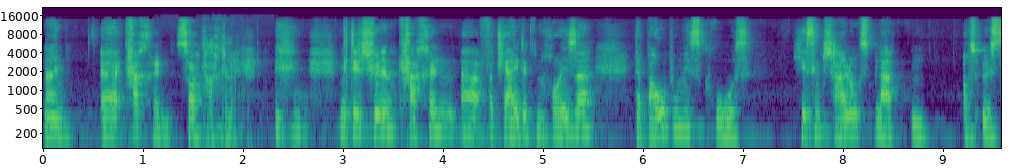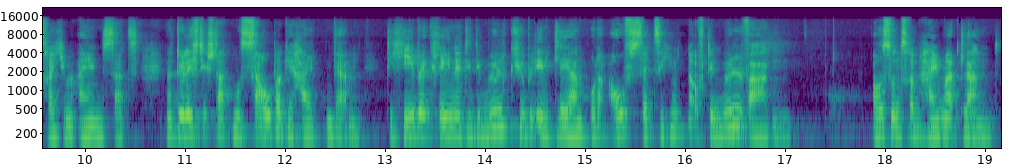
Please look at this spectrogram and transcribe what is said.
Nein, äh, Kacheln. So. Kacheln. Okay. mit den schönen Kacheln äh, verkleideten Häuser. Der Bauboom ist groß. Hier sind Schalungsplatten. aus Österreich im Einsatz. Natürlich, die Stadt muss sauber gehalten werden. Die Hebekräne, die die Müllkübel entleeren oder Aufsätze hinten auf den Müllwagen aus unserem Heimatland.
